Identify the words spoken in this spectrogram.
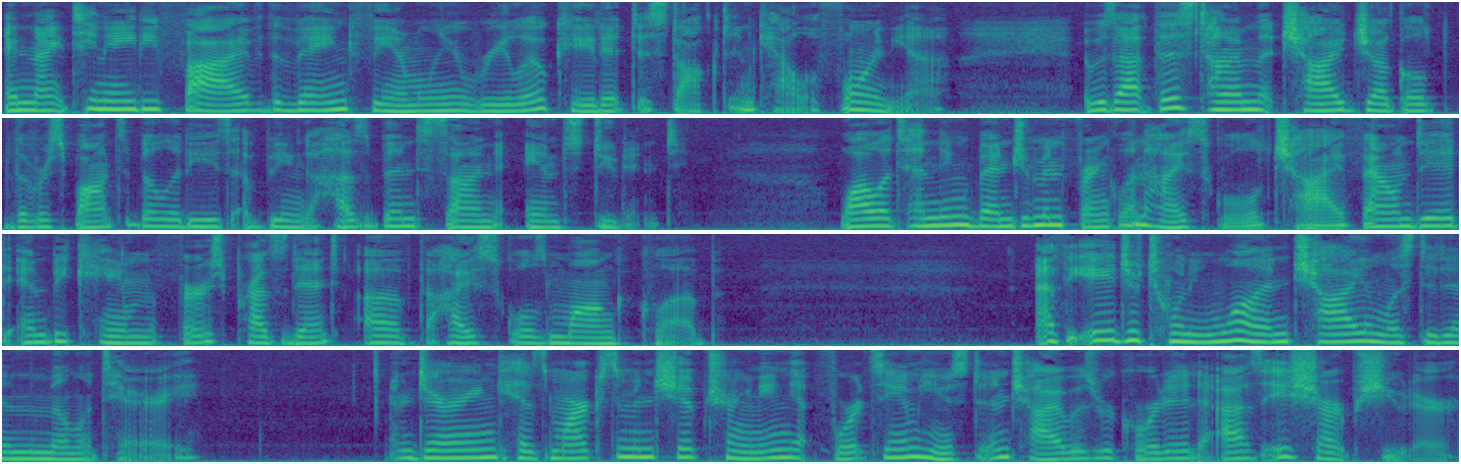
In 1985, the Vang family relocated to Stockton, California. It was at this time that Chai juggled the responsibilities of being a husband, son, and student. While attending Benjamin Franklin High School, Chai founded and became the first president of the high school's Hmong Club. At the age of 21, Chai enlisted in the military. During his marksmanship training at Fort Sam Houston, Chai was recorded as a sharpshooter.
